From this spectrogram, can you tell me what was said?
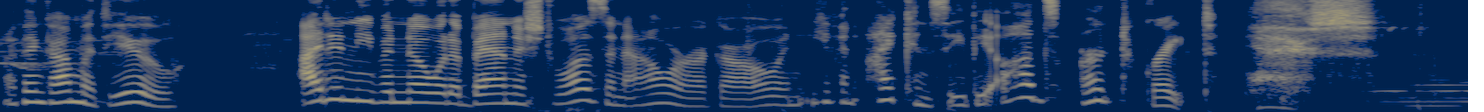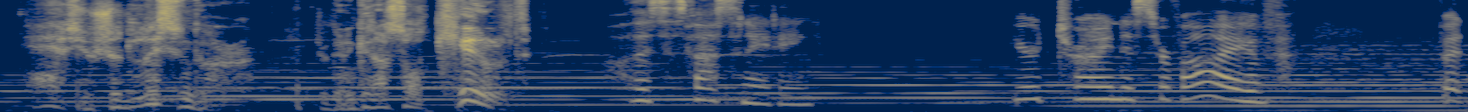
I think I'm with you. I didn't even know what a banished was an hour ago, and even I can see the odds aren't great. Yes. Yes, you should listen to her. You're gonna get us all killed. Oh, this is fascinating. You're trying to survive, but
